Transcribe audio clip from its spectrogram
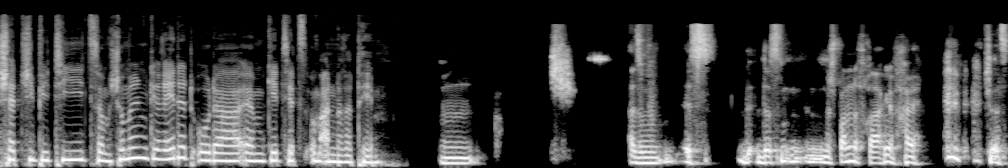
ChatGPT zum Schummeln geredet oder ähm, geht es jetzt um andere Themen? Mhm. Also es das ist eine spannende Frage, weil Das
